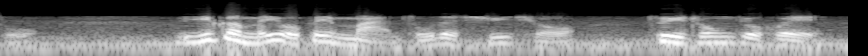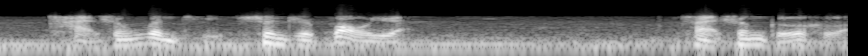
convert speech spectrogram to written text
足。一个没有被满足的需求，最终就会产生问题，甚至抱怨，产生隔阂。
